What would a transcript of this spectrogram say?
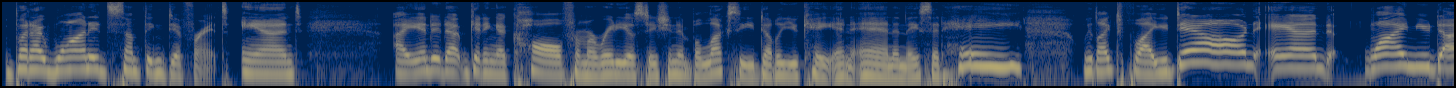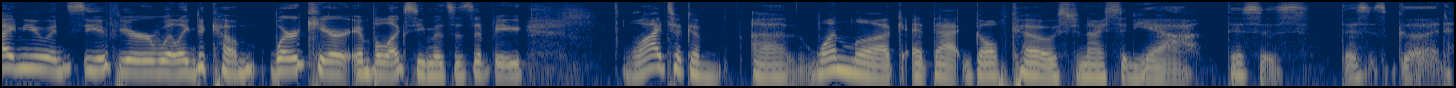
but I wanted something different. And I ended up getting a call from a radio station in Biloxi, WKNN, and they said, Hey, we'd like to fly you down and wine you, dine you, and see if you're willing to come work here in Biloxi, Mississippi. Well, I took a uh, one look at that Gulf Coast and I said, Yeah, this is this is good.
